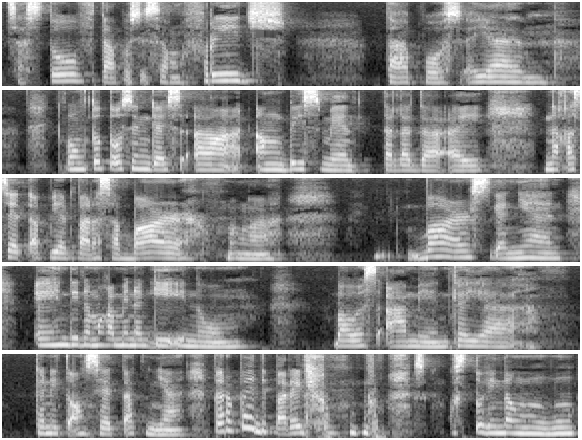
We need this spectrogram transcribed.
sa stove, tapos isang fridge, tapos ayan, kung tutusin guys, uh, ang basement talaga ay nakaset up yan para sa bar, mga bars, ganyan. Eh, hindi naman kami nag-iinom, bawas amin, kaya ganito ang setup niya. Pero pwede pa rin gustuhin ng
